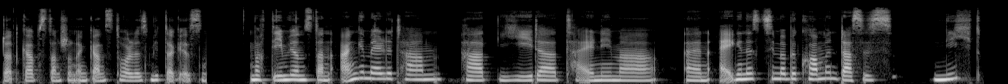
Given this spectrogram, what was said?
dort gab es dann schon ein ganz tolles Mittagessen. Nachdem wir uns dann angemeldet haben, hat jeder Teilnehmer ein eigenes Zimmer bekommen. Das ist nicht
